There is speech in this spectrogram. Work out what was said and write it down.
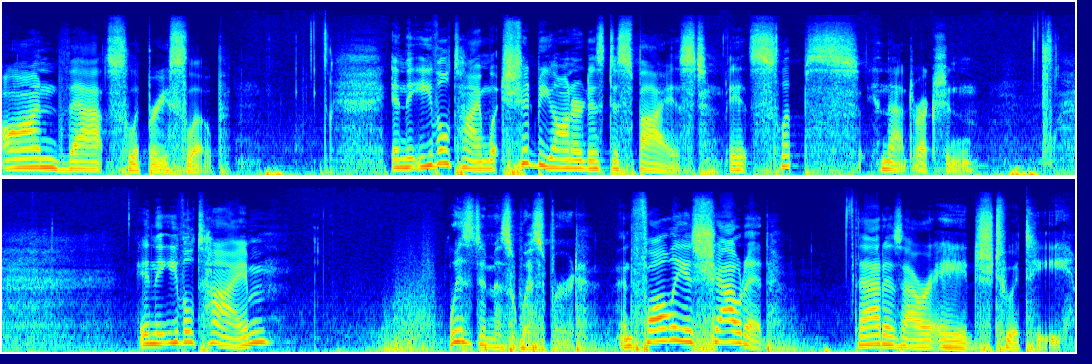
on that slippery slope. In the evil time, what should be honored is despised. It slips in that direction. In the evil time, wisdom is whispered and folly is shouted. That is our age to a T.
